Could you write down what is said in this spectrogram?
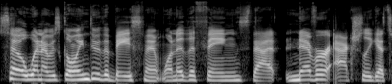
So, when I was going through the basement, one of the things that never actually gets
